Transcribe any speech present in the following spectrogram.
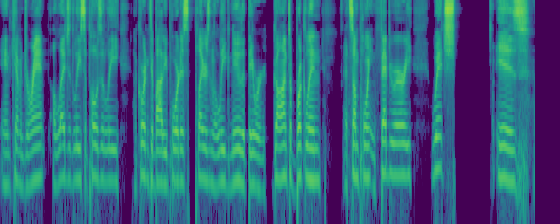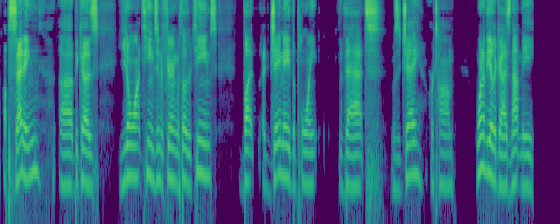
and Kevin Durant allegedly, supposedly, according to Bobby Portis, players in the league knew that they were gone to Brooklyn at some point in February, which is upsetting uh, because you don't want teams interfering with other teams. But uh, Jay made the point that was it Jay or Tom? One of the other guys, not me,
